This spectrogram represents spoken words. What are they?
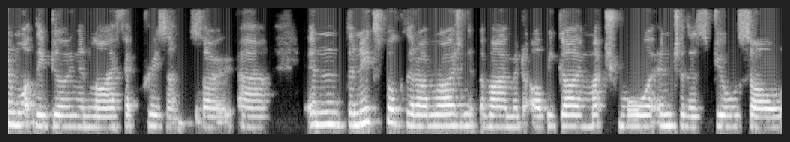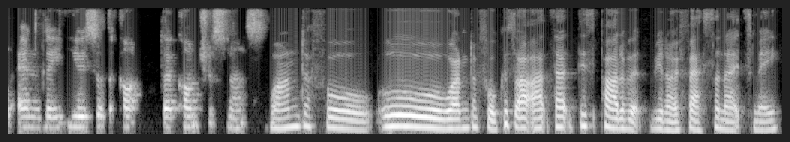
and what they're doing in life at present. So, uh, in the next book that I'm writing at the moment, I'll be going much more into this dual soul and the use of the con- the consciousness. Wonderful. Oh, wonderful. Because I, that this part of it, you know, fascinates me.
